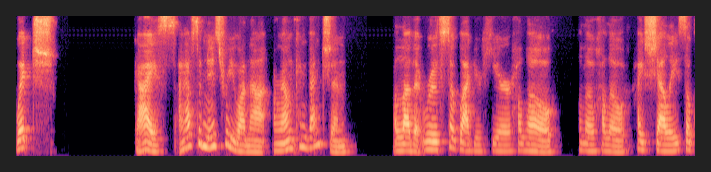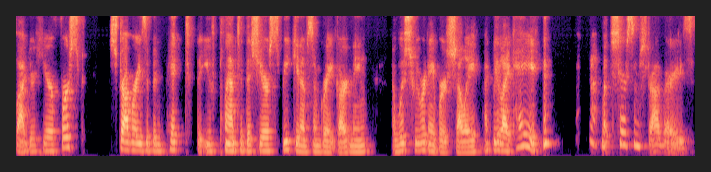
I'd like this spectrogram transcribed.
Which, guys, I have some news for you on that around convention. I love it. Ruth, so glad you're here. Hello. Hello, hello. Hi, Shelly. So glad you're here. First strawberries have been picked that you've planted this year. Speaking of some great gardening, I wish we were neighbors, Shelly. I'd be like, hey, Let's share some strawberries.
